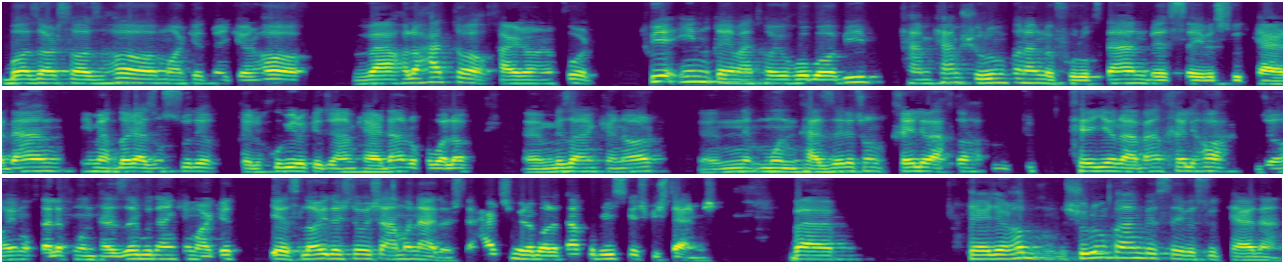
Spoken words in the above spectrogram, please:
بازارسازها market maker ها و حالا حتی خریداران خرد توی این قیمت های حبابی کم کم شروع می‌کنن به فروختن به save سود کردن. این مقداری از اون سود خیلی خوبی رو که جمع کردن رو خب حالا می‌ذارن کنار. منتظره چون خیلی وقتا طی روند خیلی ها جاهای مختلف منتظر بودن که market یه اصلاحی داشته باشه اما نداشته. هرچی میره بالاتر خب ریسکش بیشتر میشه. و trader ها شروع می‌کنن به save سود کردن.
